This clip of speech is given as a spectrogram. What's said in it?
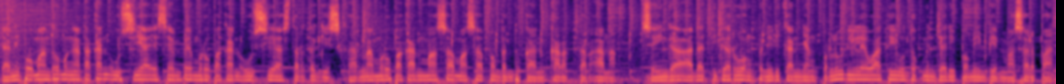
Dani Pomanto mengatakan usia SMP merupakan usia strategis karena merupakan masa-masa pembentukan karakter anak. Sehingga ada tiga ruang pendidikan yang perlu dilewati untuk menjadi pemimpin masa depan.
